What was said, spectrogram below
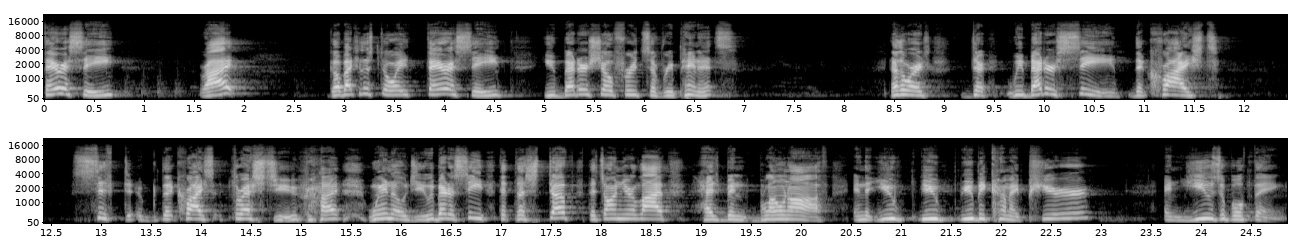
Pharisee right? Go back to the story. Pharisee, you better show fruits of repentance. In other words, there, we better see that Christ sifted, that Christ threshed you, right? Winnowed you. We better see that the stuff that's on your life has been blown off and that you, you, you become a pure and usable thing.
